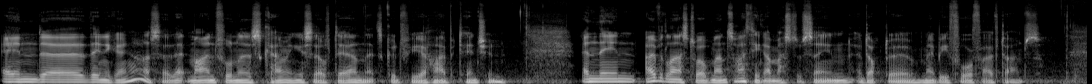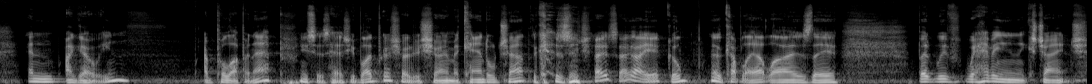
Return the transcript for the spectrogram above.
And uh, then you're going, oh, so that mindfulness, calming yourself down, that's good for your hypertension. And then over the last 12 months, I think I must have seen a doctor maybe four or five times. And I go in, I pull up an app. He says, How's your blood pressure? I just show him a candle chart that goes and shows, Oh, yeah, cool. There's a couple of outliers there. But we've, we're having an exchange.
